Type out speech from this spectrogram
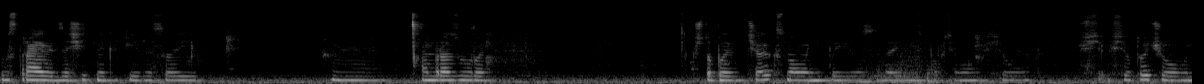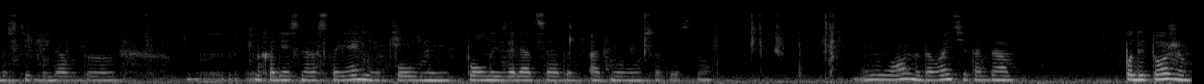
выстраивать защитные какие-то свои амбразуры, чтобы человек снова не появился, да, и не испортил все, все, все то, чего вы достигли, да, вот э, находясь на расстоянии, полной, полной изоляции от, от него, соответственно. Ну ладно, давайте тогда подытожим.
